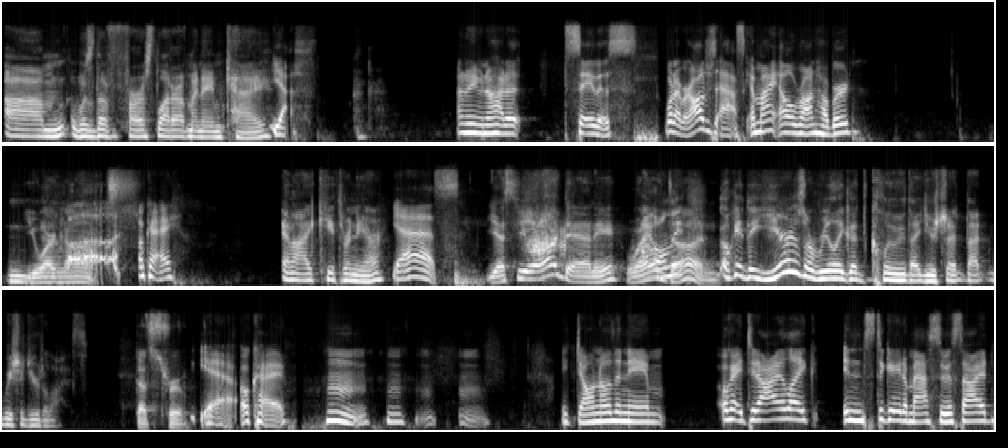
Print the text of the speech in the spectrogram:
um. Was the first letter of my name K? Yes. Okay. I don't even know how to say this. Whatever. I'll just ask. Am I L. Ron Hubbard? You are not. Okay. Am I Keith Raniere? Yes. yes, you are, Danny. Well only- done. Okay, the year is a really good clue that you should that we should utilize. That's true. Yeah. Okay. Hmm. Hmm. hmm, hmm. I don't know the name. Okay. Did I like instigate a mass suicide?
